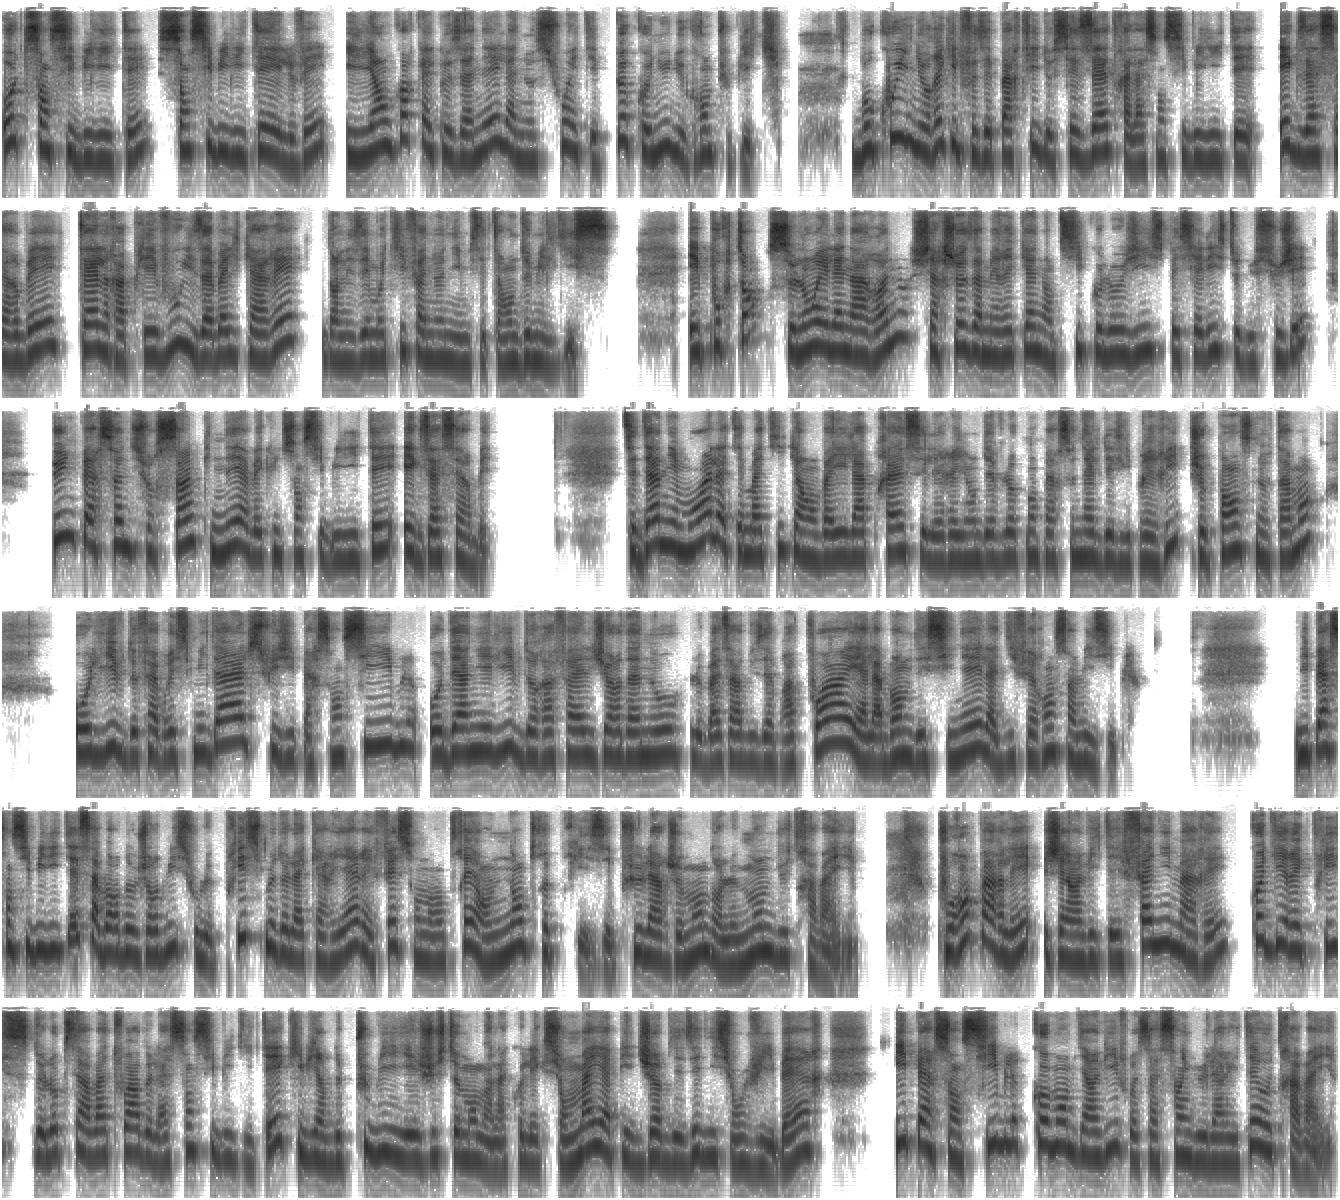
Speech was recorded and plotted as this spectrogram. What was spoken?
haute sensibilité, sensibilité élevée, il y a encore quelques années, la notion était peu connue du grand public. Beaucoup ignoraient qu'il faisait partie de ces êtres à la sensibilité exacerbée, tels, rappelez-vous, Isabelle Carré dans Les émotifs anonymes, c'était en 2010. Et pourtant, selon Hélène Aron, chercheuse américaine en psychologie spécialiste du sujet, une personne sur cinq naît avec une sensibilité exacerbée. Ces derniers mois, la thématique a envahi la presse et les rayons développement personnel des librairies. Je pense notamment au livre de Fabrice Midal, Suis-je hypersensible, au dernier livre de Raphaël Giordano, Le bazar du zèbre à poids, et à la bande dessinée La différence invisible. L'hypersensibilité s'aborde aujourd'hui sous le prisme de la carrière et fait son entrée en entreprise et plus largement dans le monde du travail. Pour en parler, j'ai invité Fanny Marais, co-directrice de l'Observatoire de la sensibilité, qui vient de publier justement dans la collection My Happy Job des éditions Vuibert hypersensible, comment bien vivre sa singularité au travail.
